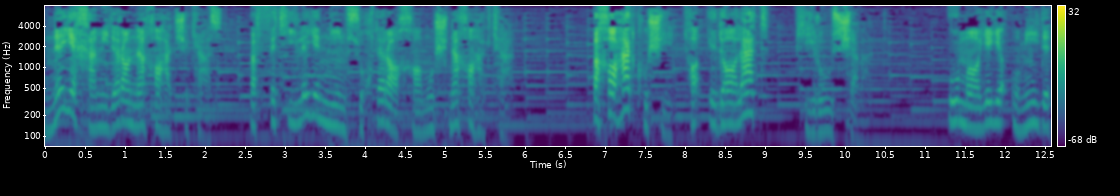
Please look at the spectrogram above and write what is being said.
نی خمیده را نخواهد شکست و فتیله نیم سوخته را خاموش نخواهد کرد و خواهد کوشید تا عدالت پیروز شود. او مایه امید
